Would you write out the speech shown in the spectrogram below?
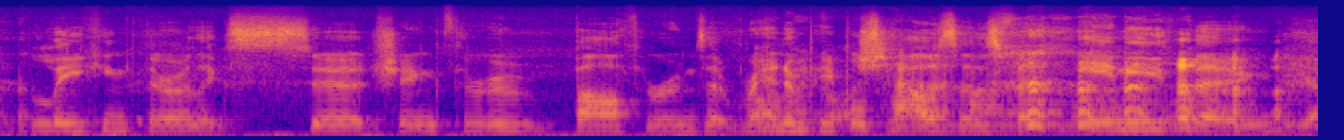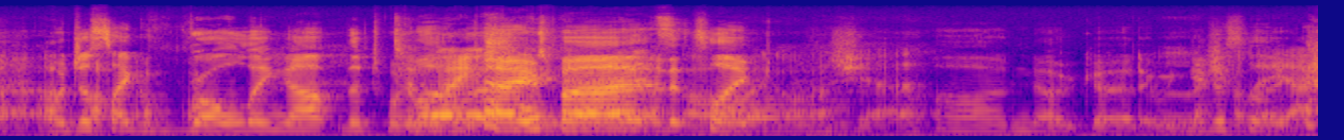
leaking through and like searching through bathrooms at random my people's gosh, yeah. houses for anything. Yeah. Or just like rolling up the toilet Toilet paper, paper. and it's oh like, yeah. oh no good. And you just like, yeah.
